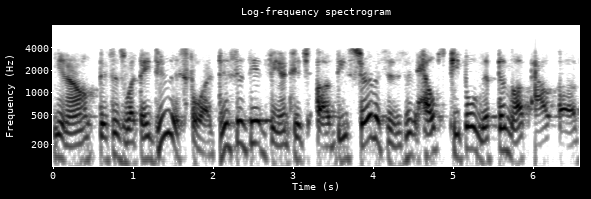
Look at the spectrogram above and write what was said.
you know, this is what they do this for. This is the advantage of these services. It helps people lift them up out of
